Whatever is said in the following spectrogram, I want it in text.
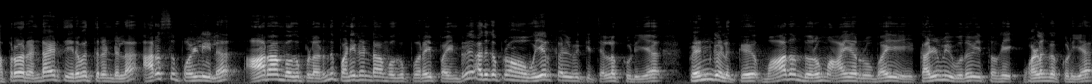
அப்புறம் ரெண்டாயிரத்தி இருபத்தி ரெண்டில் அரசு பள்ளியில் ஆறாம் வகுப்புல இருந்து பன்னிரெண்டாம் வகுப்பு வரை பயின்று அதுக்கப்புறம் உயர்கல்விக்கு செல்லக்கூடிய பெண்களுக்கு மாதந்தோறும் ஆயிரம் ரூபாய் கல்வி உதவித்தொகை வழங்கக்கூடிய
